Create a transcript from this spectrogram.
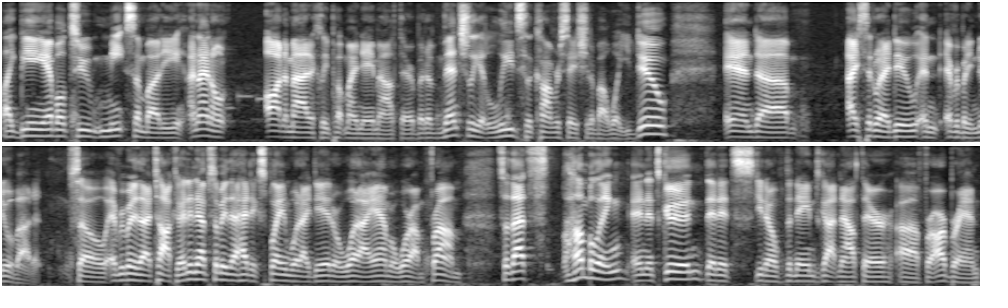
like being able to meet somebody, and I don't automatically put my name out there, but eventually it leads to the conversation about what you do. And um, I said what I do, and everybody knew about it. So everybody that I talked to, I didn't have somebody that had to explain what I did or what I am or where I'm from. So that's humbling, and it's good that it's you know the name's gotten out there uh, for our brand.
